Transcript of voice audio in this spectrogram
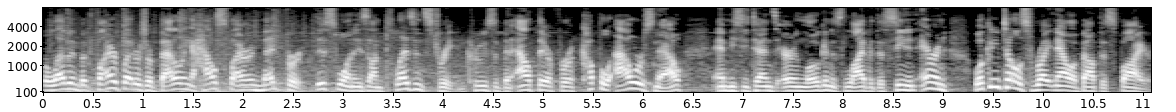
11, but firefighters are battling a house fire in Medford. This one is on Pleasant Street, and crews have been out there for a couple hours now. NBC 10's Aaron Logan is live at the scene. And Aaron, what can you tell us right now about this fire?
